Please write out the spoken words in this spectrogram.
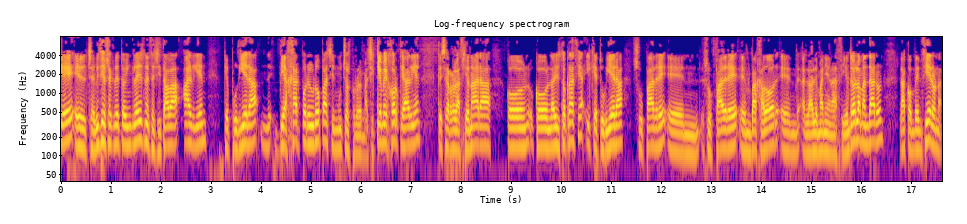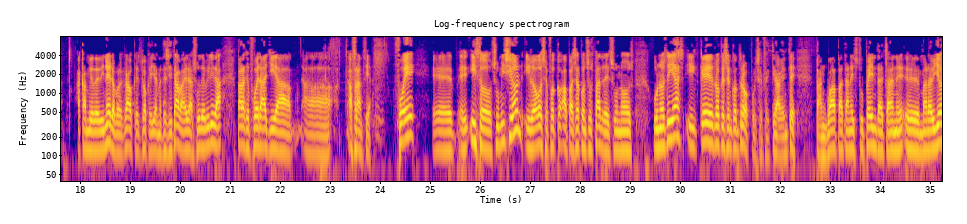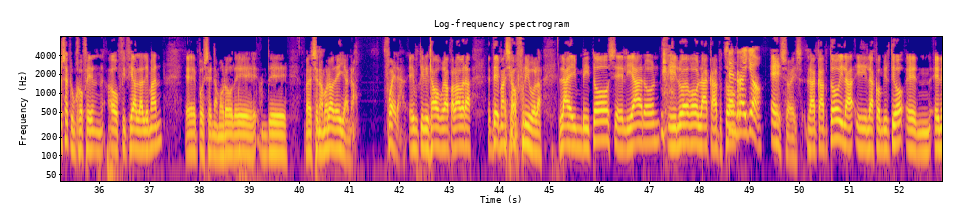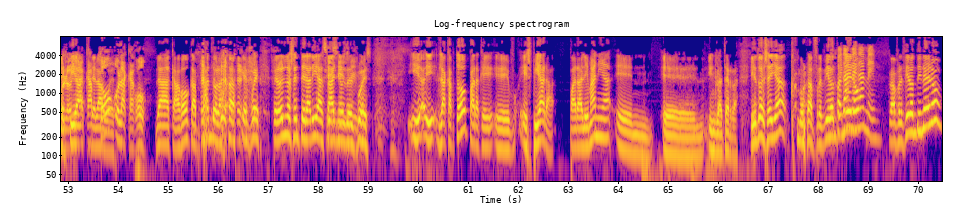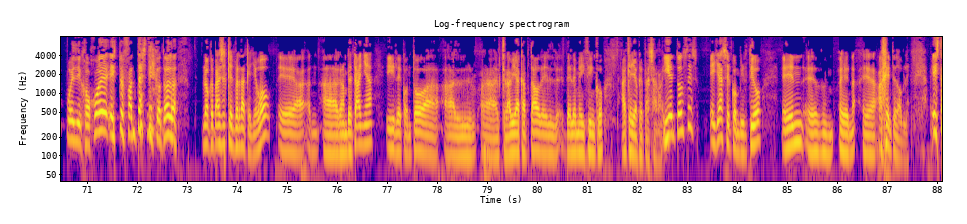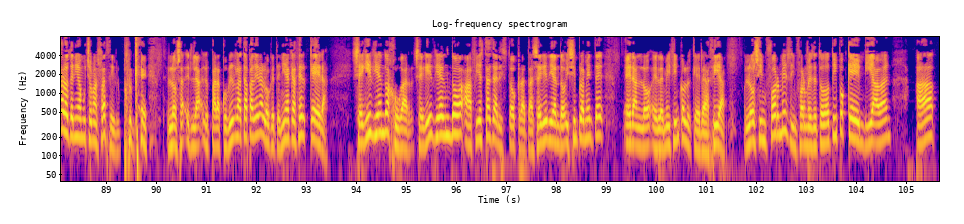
que el servicio secreto inglés necesitaba a alguien que pudiera viajar por Europa sin muchos problemas. Y qué mejor que alguien que se relacionara con, con, la aristocracia y que tuviera su padre en, su padre embajador en la Alemania nazi. Entonces la mandaron, la convencieron a, cambio de dinero, porque claro, que es lo que ella necesitaba, era su debilidad, para que fuera allí a, a, a Francia. Fue eh, eh, hizo su misión y luego se fue a pasar con sus padres unos, unos días y ¿qué es lo que se encontró? Pues efectivamente, tan guapa, tan estupenda, tan eh, maravillosa que un joven oficial alemán eh, pues se enamoró de, de, se enamoró de ella, no fuera, he utilizado una palabra demasiado frívola, la invitó, se liaron y luego la captó. Se enrolló. Eso es, la captó y la, y la convirtió en, en bueno, espía ¿la captó de la web. o la cagó? La cagó captándola, que fue, pero él no se enteraría hasta Sí, sí, años sí. después. Y, y la captó para que eh, espiara para Alemania en, en Inglaterra. Y entonces ella, como le ofrecieron Dijo, dinero, dame. le ofrecieron dinero, pues dijo, joder, esto es fantástico todo. Lo que pasa es que es verdad que llegó eh, a, a Gran Bretaña y le contó a- al, al que la había captado del, del MI5 aquello que pasaba. Y entonces ella se convirtió en, eh, en, eh, agente doble. Esta lo tenía mucho más fácil, porque los, la- para cubrir la tapadera lo que tenía que hacer, ¿qué era? seguir yendo a jugar, seguir yendo a fiestas de aristócratas, seguir yendo, y simplemente eran el MI5 los que le hacía los informes, informes de todo tipo, que enviaban a,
